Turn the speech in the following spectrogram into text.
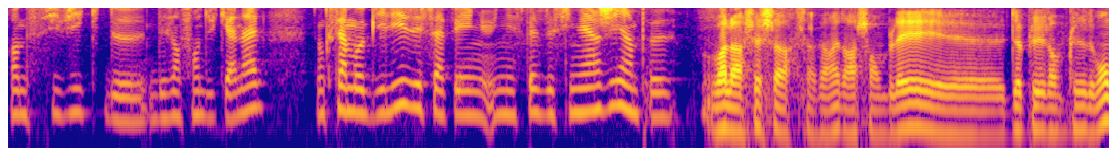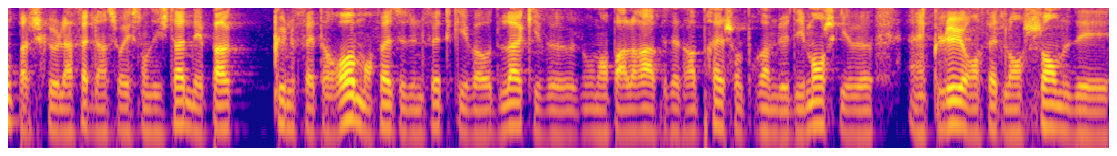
Rome civiques de- des enfants du canal. Donc ça mobilise et ça fait une, une espèce de synergie un peu. Voilà, c'est ça. Ça permet de rassembler euh, de plus en plus de monde parce que la fête de l'insurrection digitale n'est pas qu'une fête Rome. En fait, c'est une fête qui va au-delà, qui veut, on en parlera peut-être après sur le programme de dimanche, qui veut inclure en fait l'ensemble des,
